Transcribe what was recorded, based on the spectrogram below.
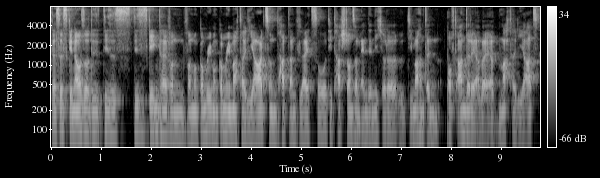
das ist genauso dieses, dieses Gegenteil von, von Montgomery. Montgomery macht halt Yards und hat dann vielleicht so die Touchdowns am Ende nicht oder die machen dann oft andere, aber er macht halt Yards.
